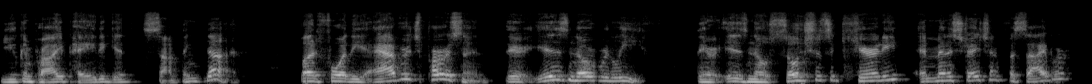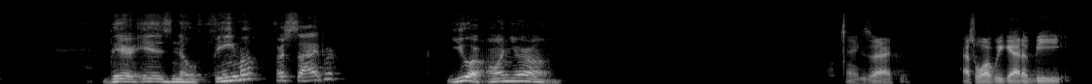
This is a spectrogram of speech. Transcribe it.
you can probably pay to get something done. But for the average person, there is no relief. There is no Social Security Administration for cyber. There is no FEMA for cyber. You are on your own. Exactly. That's why we got to be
